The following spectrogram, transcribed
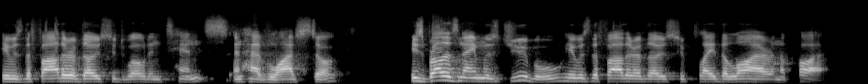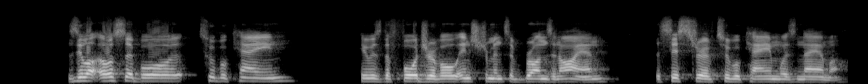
He was the father of those who dwelled in tents and have livestock. His brother's name was Jubal. He was the father of those who played the lyre and the pipe. Zillah also bore Tubal Cain. He was the forger of all instruments of bronze and iron. The sister of Tubal Cain was Naamah.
